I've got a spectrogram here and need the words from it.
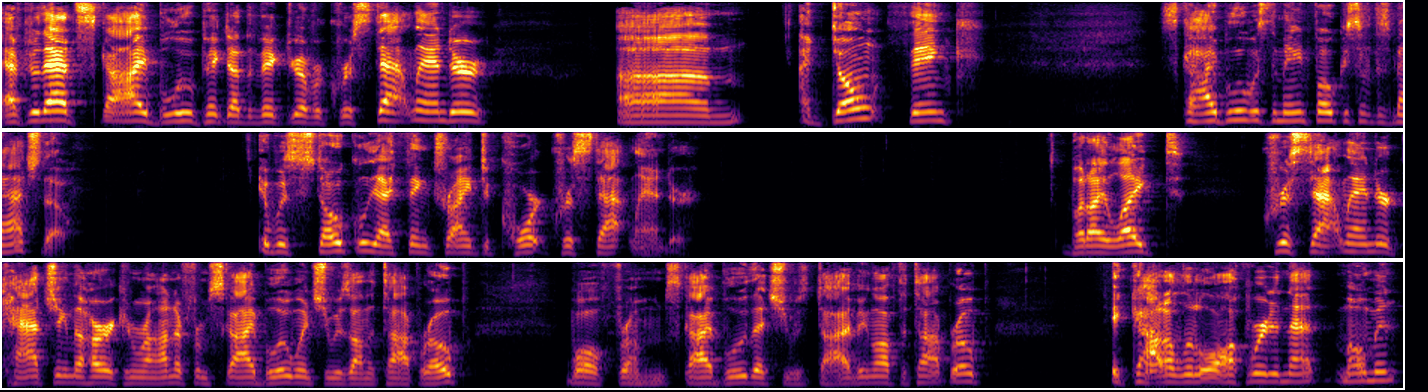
After that, Skye Blue picked up the victory over Kris Statlander. Um, I don't think Skye Blue was the main focus of this match, though. It was Stokely, I think, trying to court Kris Statlander. But I liked Kris Statlander catching the hurricanrana from Skye Blue when she was on the top rope. Well, from Skye Blue that she was diving off the top rope. It got a little awkward in that moment.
